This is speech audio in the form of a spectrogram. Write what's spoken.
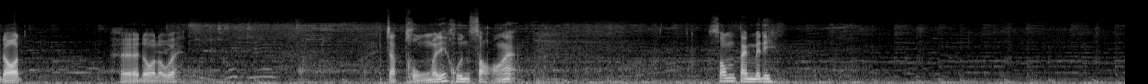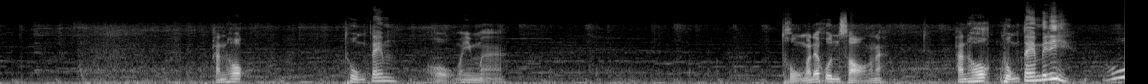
โดด เออ โดดแล้วเว้ย จัดถุงมาดิคูณสองอะส้มเต็มไปดิ พันหกถุงเต็ม โอ้ ไม่มา ถุงมาได้คูณสองนะพันหกถุงเต็มไปดิ โอ้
